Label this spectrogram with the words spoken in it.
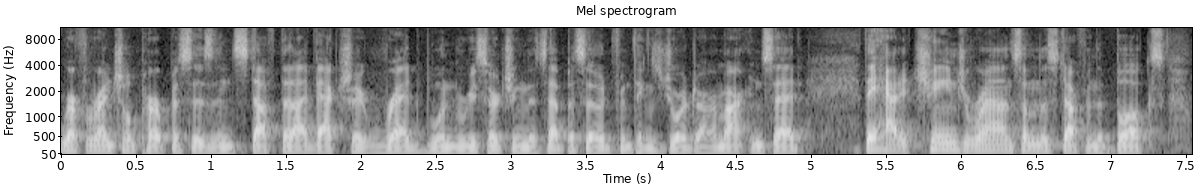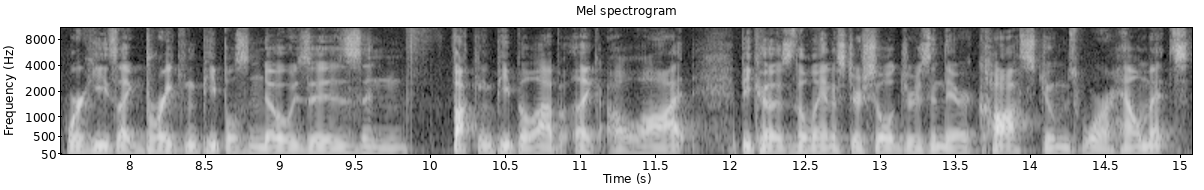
referential purposes and stuff that I've actually read when researching this episode from things George R. R. Martin said. They had to change around some of the stuff from the books where he's like breaking people's noses and fucking people up like a lot because the Lannister soldiers in their costumes wore helmets.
